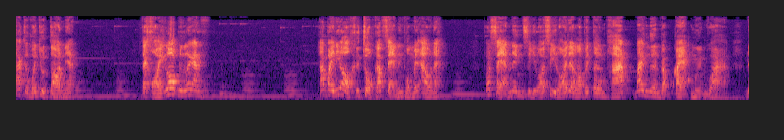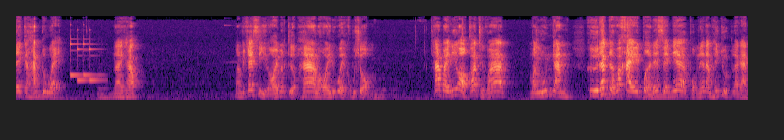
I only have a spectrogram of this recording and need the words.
ถ้าเกิดว่าหยุดตอนเนี้ย แต่ขออีกรอบนึงแล้วกัน ถ้าใบนี้ออกคือจบครับแสนหนึ่งผมไม่เอานะเพราะแสนหนึ่งสี่ร้อยสี่ร้อยเดี๋ยวเราไปเติมพาร์ทได้เงินแบบแปดหมื่นกว่า ได้การ์ดด้วยนะครับ มันไม่ใช่ 400 มันเกือบ 500 ด้วยคุณผู้ชม ถ้าใบนี้ออกก็ถือว่ามาลุ้นกัน คือถ้าเกิดว่าใครเปิดได้เซตเนี้ยผมแนะนำให้หยุดแล้วกัน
